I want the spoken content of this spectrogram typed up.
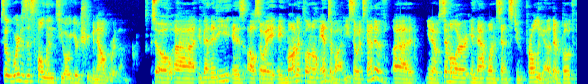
So where does this fall into your treatment algorithm? So uh, Evenity is also a, a monoclonal antibody. So it's kind of uh, you know similar in that one sense to Prolia. They're both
